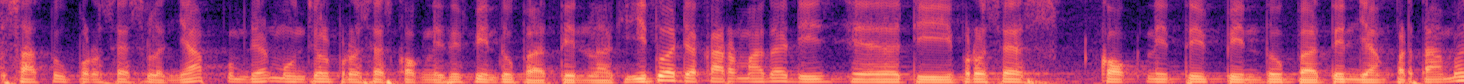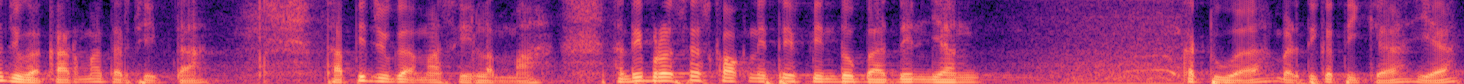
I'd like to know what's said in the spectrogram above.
satu proses lenyap, kemudian muncul proses kognitif pintu batin lagi. Itu ada karma tadi eh, di proses kognitif pintu batin yang pertama juga karma tercipta, tapi juga masih lemah. Nanti proses kognitif pintu batin yang kedua, berarti ketiga ya.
